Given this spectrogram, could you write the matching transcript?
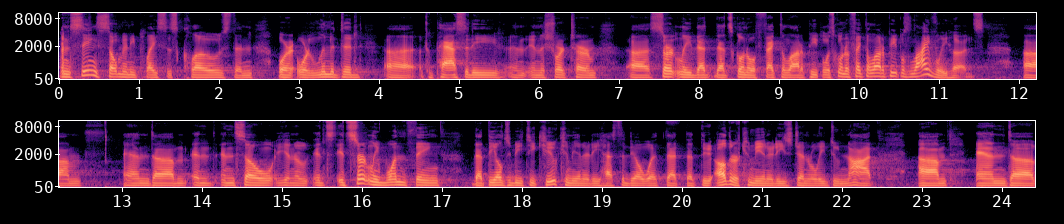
and seeing so many places closed and, or, or limited uh, capacity in, in the short term, uh, certainly that, that's going to affect a lot of people. It's going to affect a lot of people's livelihoods. Um, and, um, and, and so, you know, it's, it's certainly one thing that the LGBTQ community has to deal with that, that the other communities generally do not. Um, and, uh,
